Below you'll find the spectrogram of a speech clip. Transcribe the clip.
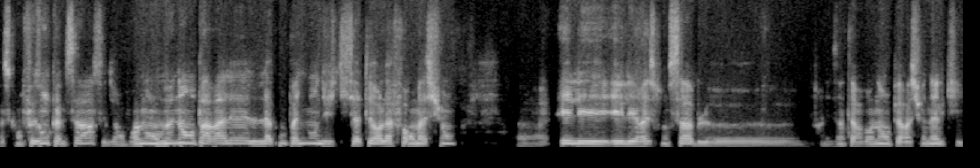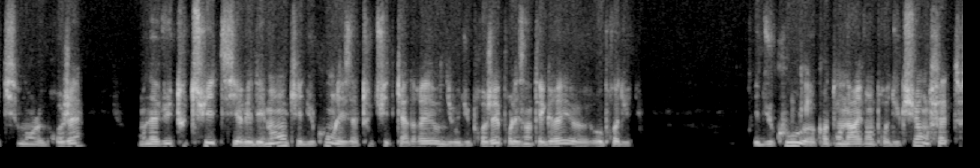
Parce qu'en faisant comme ça, c'est-à-dire vraiment en menant en parallèle l'accompagnement du utilisateur, la formation, euh, et, les, responsables, euh, les intervenants opérationnels qui, sont dans le projet, on a vu tout de suite s'il y avait des manques et du coup, on les a tout de suite cadrés au niveau du projet pour les intégrer euh, au produit. Et du coup, quand on arrive en production, en fait,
